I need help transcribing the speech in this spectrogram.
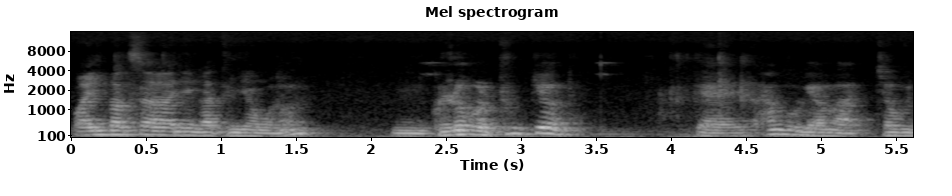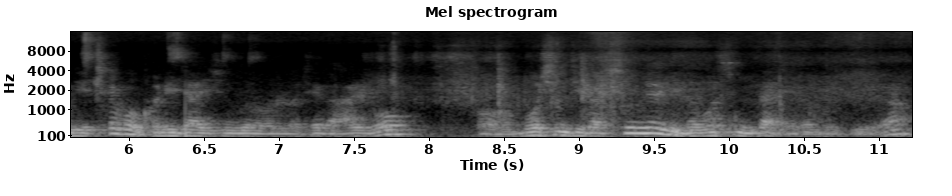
와인 박사님 같은 경우는 음, 글로벌 품격 예, 한국에 아마 저분이 최고 권위자이신 걸로 제가 알고 어, 모신 지가 10년이 넘었습니다. 제가 보기가.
